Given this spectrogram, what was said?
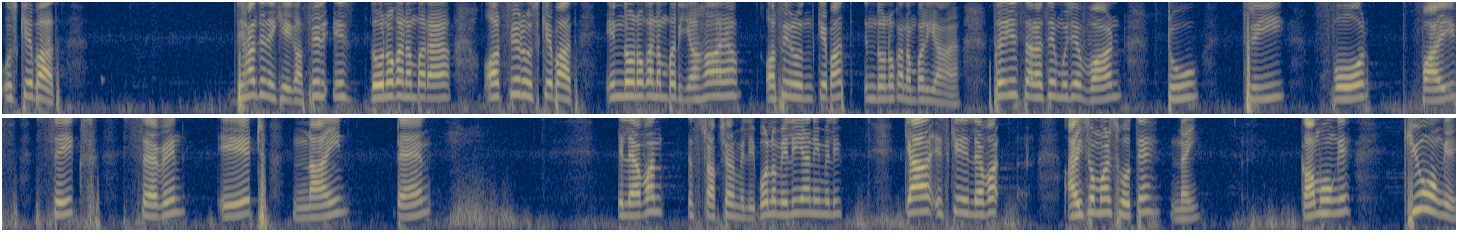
उसके बाद, ध्यान से देखिएगा, फिर इस दोनों का नंबर आया, और फिर उसके बाद इन दोनों का नंबर यहाँ आया और फिर उनके बाद इन दोनों का नंबर यहाँ आया। तो इस तरह से मुझे one, two, three, four, five, six, seven, eight, nine, ten, eleven structure मिली। बोलो, मिली या नहीं मिली? क्या इसके इलेवन आइसोमर्स होते हैं? नहीं। कम होंगे? क्यों होंगे?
